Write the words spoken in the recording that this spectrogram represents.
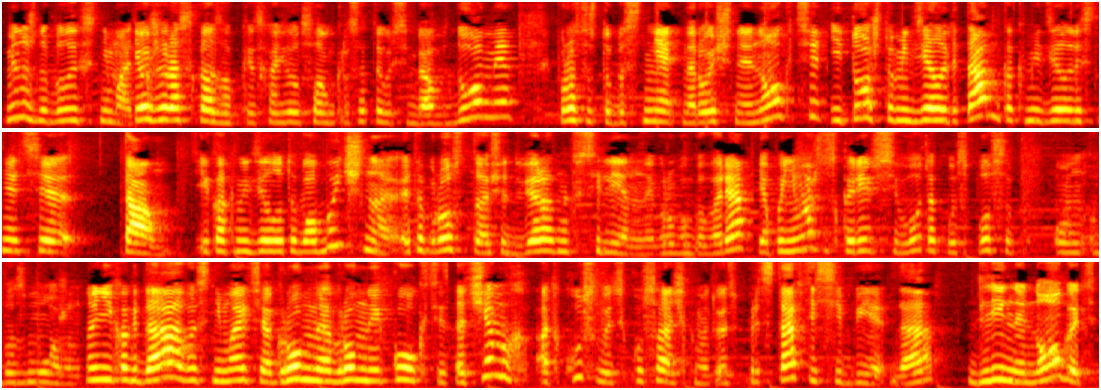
мне нужно было их снимать. Я уже рассказывала, как я сходила в салон красоты у себя в доме, просто чтобы снять нарощенные ногти, и то, что мне делали там, как мне делали снятие там, и как мне делают его обычно, это просто вообще две разных вселенные, грубо говоря. Я понимаю, что, скорее всего, такой способ, он возможен. Но никогда вы снимаете огромные-огромные когти. Зачем их откусывать кусачками? То есть представьте себе, да, длинный ноготь,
